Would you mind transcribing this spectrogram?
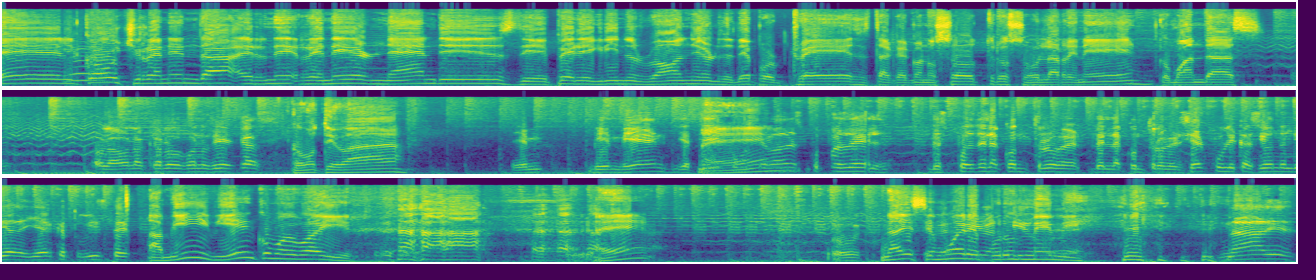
El coach René, René Hernández de Peregrino Runner de Deport 3 está acá con nosotros. Hola René, ¿cómo andas? Hola, hola Carlos, buenos días. ¿Cómo te va? Bien, bien, bien. ¿Y a ti cómo te va después, del, después de, la de la controversial publicación del día de ayer que tuviste? A mí, bien, ¿cómo me va a ir? ¿Eh? Nadie se muere por un meme. nadie,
